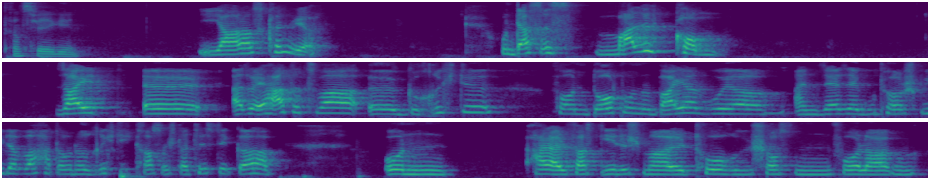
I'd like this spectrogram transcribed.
Transfer gehen? Ja, das können wir. Und das ist Malcolm. Seit, äh, also er hatte zwar äh, Gerüchte von Dortmund und Bayern, wo er ein sehr, sehr guter Spieler war, hat auch eine richtig krasse Statistik gehabt und hat halt fast jedes Mal Tore geschossen, Vorlagen.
